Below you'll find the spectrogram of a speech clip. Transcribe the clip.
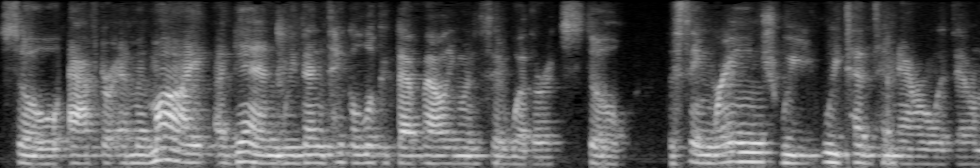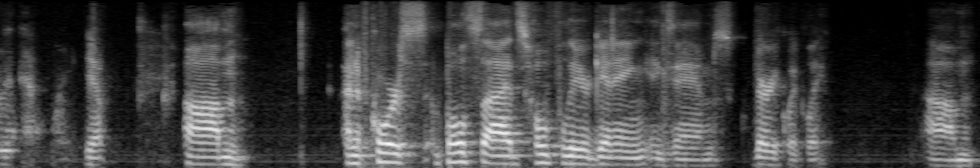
So after MMI, again, we then take a look at that value and say whether it's still the same range. We we tend to narrow it down at that point. Yep. Um, and of course, both sides hopefully are getting exams very quickly. Um,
